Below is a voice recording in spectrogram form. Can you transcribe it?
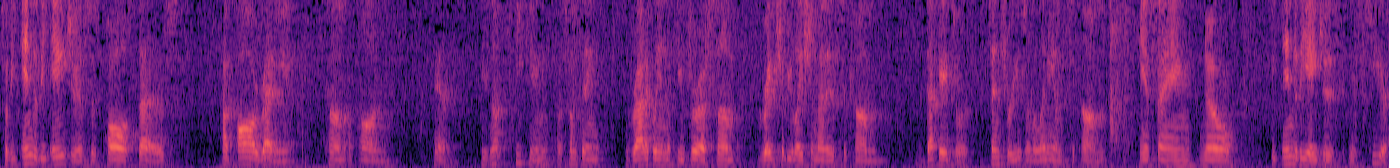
So the end of the ages, as Paul says, have already come upon him. He's not speaking of something radically in the future, of some great tribulation that is to come decades or centuries or millenniums to come. He is saying, no, the end of the ages is here.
